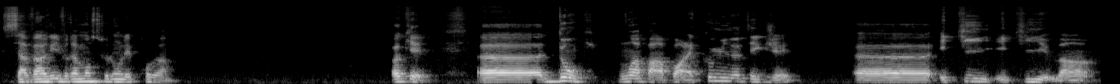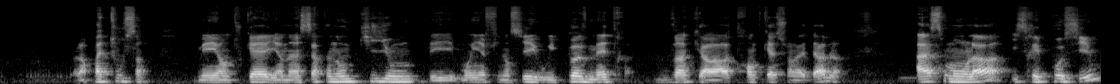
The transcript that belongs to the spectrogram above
ça varie vraiment selon les programmes. Ok. Euh, donc, moi, par rapport à la communauté que j'ai, euh, et qui, et qui, ben, alors pas tous, hein, mais en tout cas, il y en a un certain nombre qui ont des moyens financiers où ils peuvent mettre 20K, 30K sur la table. À ce moment-là, il serait possible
